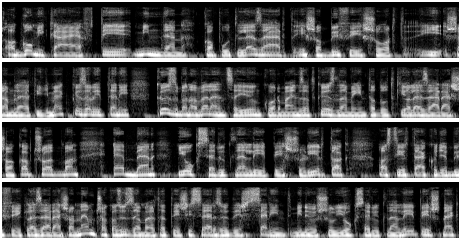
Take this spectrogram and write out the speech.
a Gomi Kft. minden kaput lezárt, és a büfésort sem lehet így megközelíteni. Közben a Velencei Önkormányzat közleményt adott ki a lezárással kapcsolatban. Ebben jogszerűtlen lépésről írtak. Azt írták, hogy a büfék lezárása nem csak az üzemeltetési szerződés szerint minősül jogszerűtlen lépésnek,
